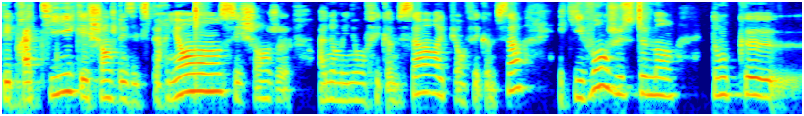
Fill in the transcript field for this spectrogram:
des pratiques, échange des expériences, échange ah non mais nous on fait comme ça et puis on fait comme ça et qui vont justement donc euh,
